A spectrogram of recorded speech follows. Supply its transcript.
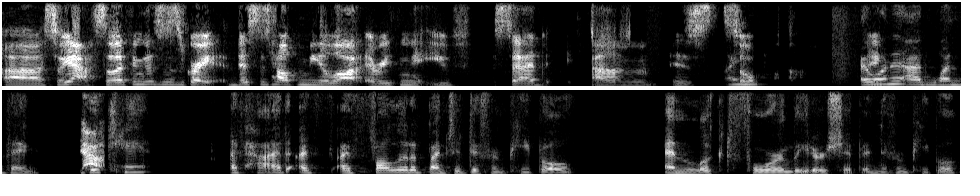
Uh, so yeah, so I think this is great. This is helping me a lot. Everything that you've said um, is so. I, I want to add one thing. Yeah. They can't. I've had I've I've followed a bunch of different people, and looked for leadership in different people,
